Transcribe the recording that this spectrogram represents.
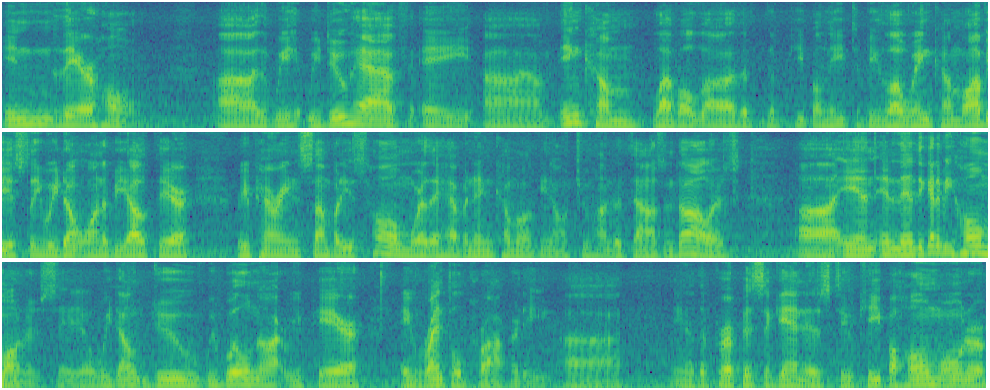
in their home uh, we, we do have a um, income level. Uh, the, the people need to be low income. Obviously we don't want to be out there repairing somebody's home where they have an income of you know $200000 uh, and, and then they got to be homeowners. You know, we don't do we will not repair a rental property. Uh, you know, the purpose again is to keep a homeowner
